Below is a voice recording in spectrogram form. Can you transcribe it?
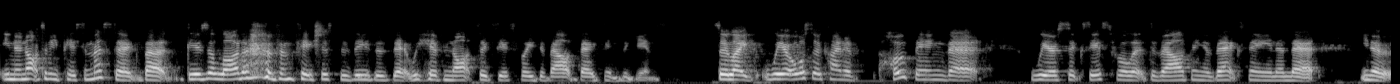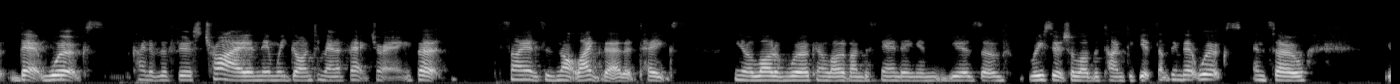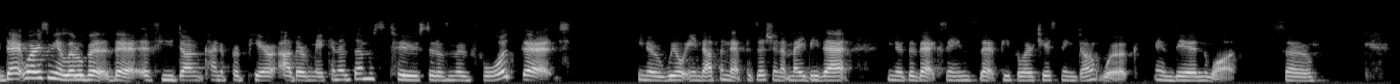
you know not to be pessimistic, but there's a lot of infectious diseases that we have not successfully developed vaccines against. So like we're also kind of hoping that we're successful at developing a vaccine and that you know that works kind of the first try and then we go into manufacturing. But science is not like that. It takes you know a lot of work and a lot of understanding and years of research a lot of the time to get something that works. And so that worries me a little bit that if you don't kind of prepare other mechanisms to sort of move forward that you know we'll end up in that position. It may be that you know the vaccines that people are testing don't work and then what? So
